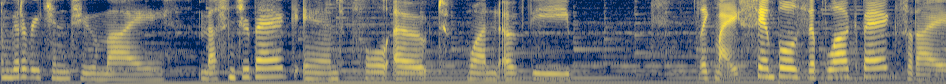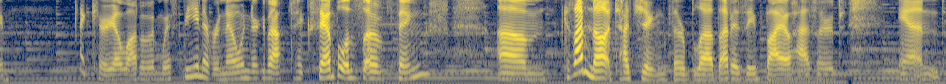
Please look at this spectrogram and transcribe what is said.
I'm gonna reach into my messenger bag and pull out one of the like my sample Ziploc bags that I I carry a lot of them with me. You never know when you're gonna have to take samples of things. Um, because I'm not touching their blood. That is a biohazard. And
